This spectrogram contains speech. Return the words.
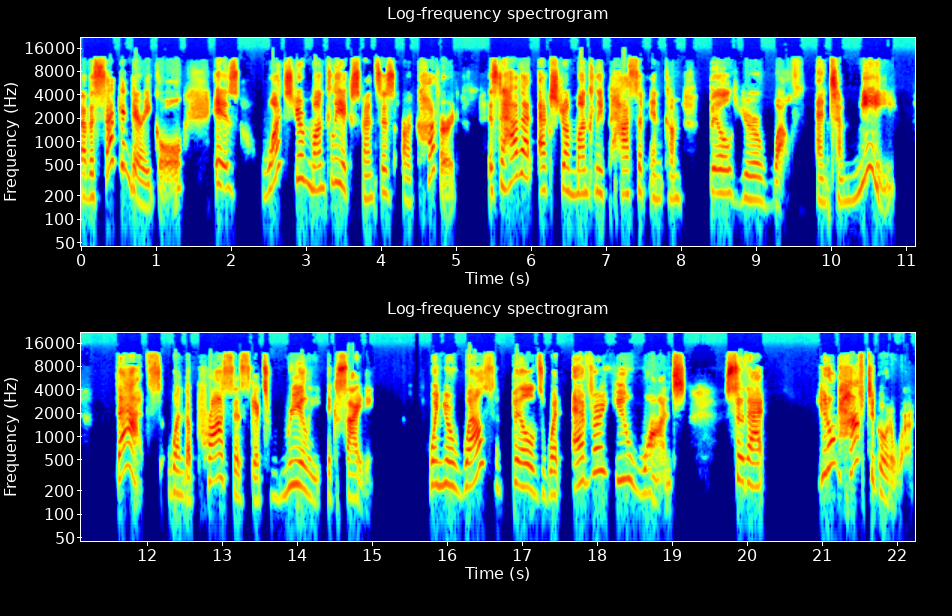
Now, the secondary goal is once your monthly expenses are covered, is to have that extra monthly passive income build your wealth. And to me, that's when the process gets really exciting when your wealth builds whatever you want so that you don't have to go to work.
